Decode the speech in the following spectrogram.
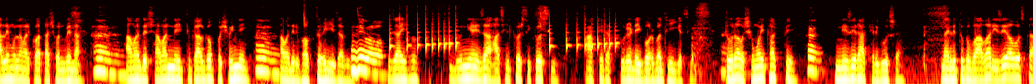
আলেমুল্লামার কথা শুনবে না হ্যাঁ, আমাদের সামান্য একটু গালগপ্প শুনেই হ্যাঁ। আমাদের ভক্ত হয়ে যাবে। যাই হোক দুনিয়ায় যা হাসিল করছি করছি আখেরা পুরোটাই বরবাদ হয়ে গেছে। তোরাও সময় থাকতে নিজের আখের গুছা। নাইলে তোকে বাবার এই যে অবস্থা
